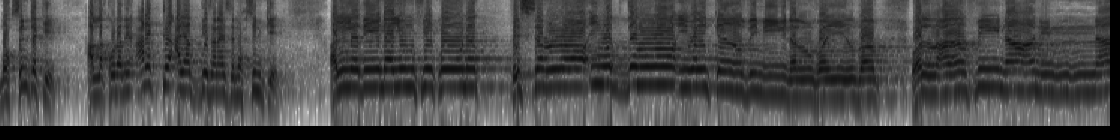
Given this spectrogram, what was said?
মুহসিনটা কে? আল্লাহ কোরআনে আরেকটা আয়াত দিয়ে জানাইছে, মুহসিন কে? الذين ينفقون في السراء والضراء والكاظمين الغيظ والعافين عن الناس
